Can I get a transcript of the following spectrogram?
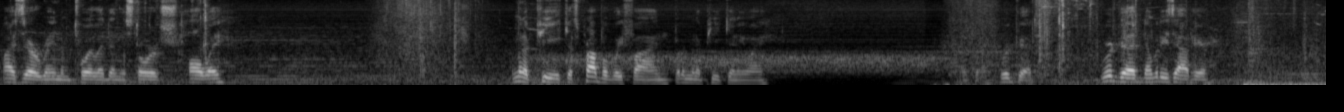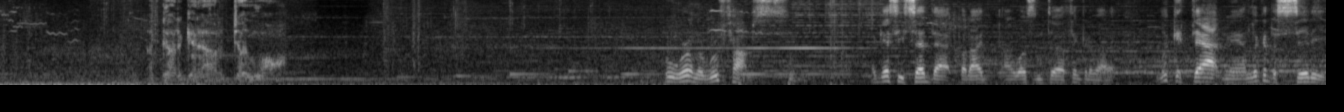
Why is there a random toilet in the storage hallway? I'm gonna peek. It's probably fine, but I'm gonna peek anyway. Okay, we're good. We're good. Nobody's out here. I've got to get out of Dunwall. Ooh, we're on the rooftops. I guess he said that, but I, I wasn't uh, thinking about it. Look at that, man. Look at the city.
